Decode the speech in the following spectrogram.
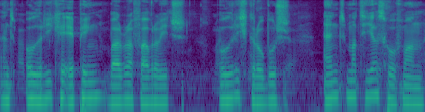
and Ulrike Epping, Barbara Favrovich, Ulrich Grobusch and Matthias Hofmann,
